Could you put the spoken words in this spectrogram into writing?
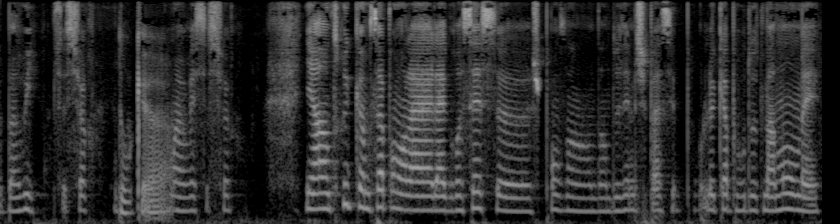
Bah oui, c'est sûr. Donc euh, Ouais, ouais, c'est sûr. Il y a un truc comme ça pendant la, la grossesse, euh, je pense, d'un deuxième, je sais pas, c'est le cas pour d'autres mamans, mais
